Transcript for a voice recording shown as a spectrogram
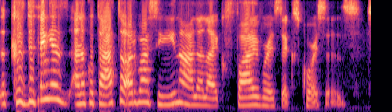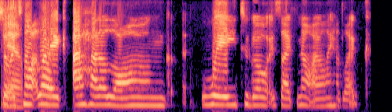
Because the thing is, أنا كنت قعدت أربع سنين على like five or six courses. So Yeah. it's not like I had a long way to go. It's like, no, I only had like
